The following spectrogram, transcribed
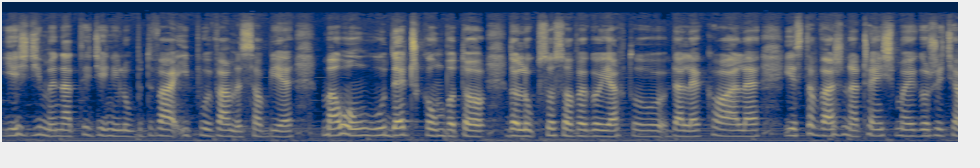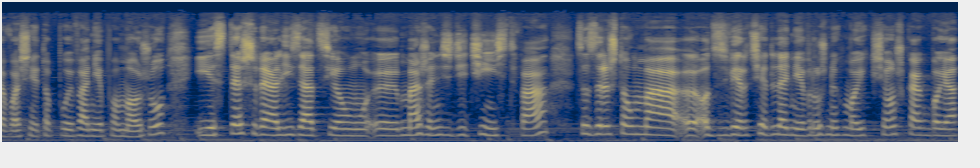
jeździmy na tydzień lub dwa i pływamy sobie małą łódeczką, bo to do luksusowego jachtu daleko, ale jest to ważna część mojego życia, właśnie to pływanie po morzu i jest też realizacją y, marzeń z dzieciństwa, co zresztą ma y, odzwierciedlenie w różnych moich książkach, bo ja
